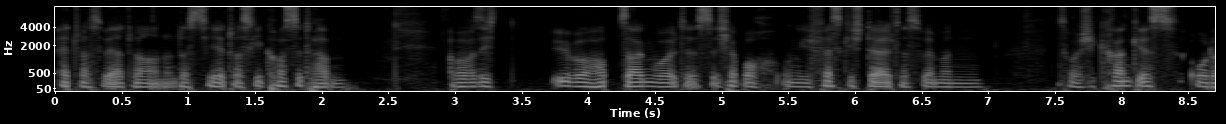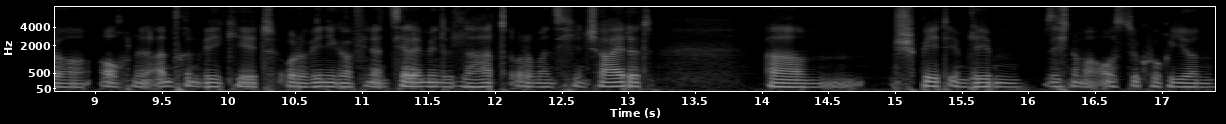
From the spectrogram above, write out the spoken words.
etwas wert waren und dass sie etwas gekostet haben. Aber was ich überhaupt sagen wollte, ist, ich habe auch irgendwie festgestellt, dass wenn man zum Beispiel krank ist oder auch einen anderen Weg geht oder weniger finanzielle Mittel hat oder man sich entscheidet, ähm, spät im Leben sich nochmal auszukurieren,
